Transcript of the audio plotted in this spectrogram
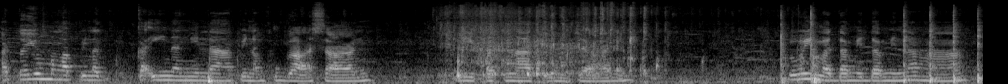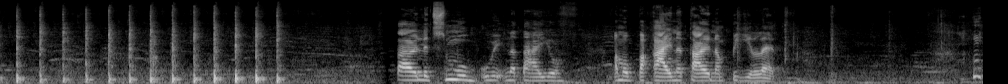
ito yung mga pinagkainan nila, pinaghugasan. Lipat natin dyan. Uy, madami-dami na ha. Tayo, let's move. Uwi na tayo. Ang magpakain na tayo ng pigilet.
